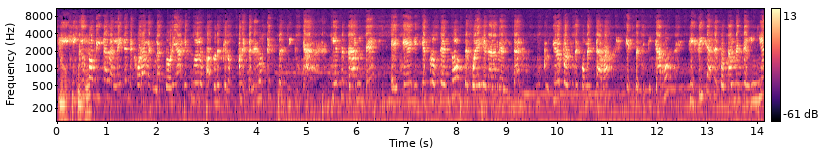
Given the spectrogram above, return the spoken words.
y incluso ahorita la ley de mejora regulatoria es uno de los factores que nos pone. Tenemos que especificar si ese trámite, eh, qué, qué proceso se puede llegar a realizar. Inclusive por eso te comentaba que especificamos si sí se hace totalmente en línea,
